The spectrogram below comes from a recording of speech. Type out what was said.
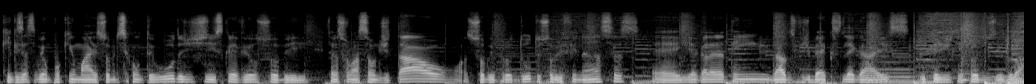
Quem quiser saber um pouquinho mais sobre esse conteúdo, a gente escreveu sobre transformação digital, sobre produtos, sobre finanças. É, e a galera tem dado feedbacks legais do que a gente tem produzido lá.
